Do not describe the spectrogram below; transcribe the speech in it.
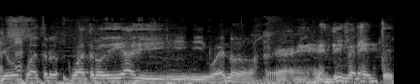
llevo cuatro, cuatro días y, y- y bueno, eh, es diferente.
